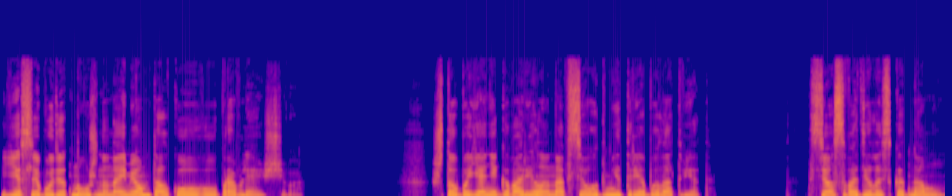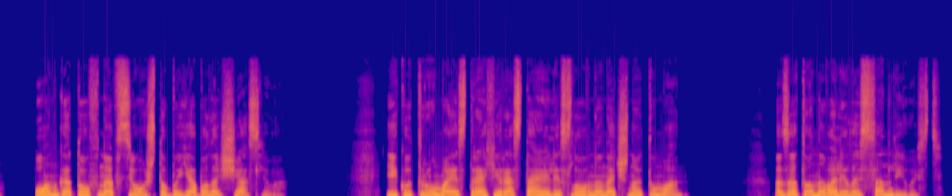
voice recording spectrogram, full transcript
Если будет нужно, наймем толкового управляющего. Что бы я ни говорила, на все у Дмитрия был ответ. Все сводилось к одному. Он готов на все, чтобы я была счастлива. И к утру мои страхи растаяли, словно ночной туман. Зато навалилась сонливость.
